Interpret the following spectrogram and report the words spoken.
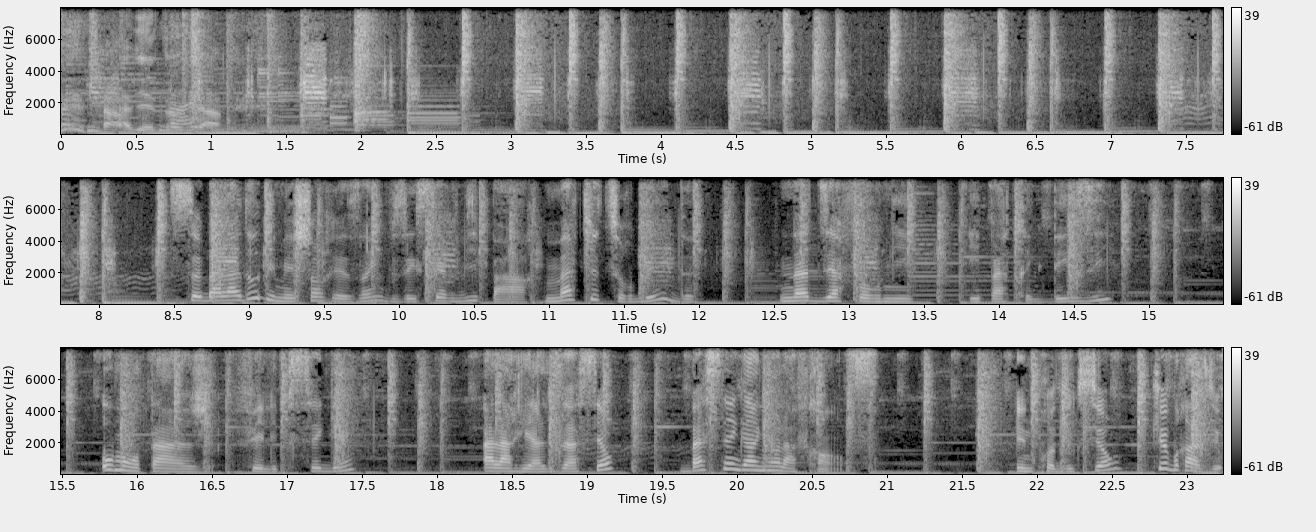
Ciao. À bientôt. Bye. Ciao. Ce balado des méchants raisins vous est servi par Mathieu Turbide, Nadia Fournier et Patrick Daisy. Au montage, Philippe Séguin. À la réalisation, Bastien Gagnon La France. Une production Cube Radio.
